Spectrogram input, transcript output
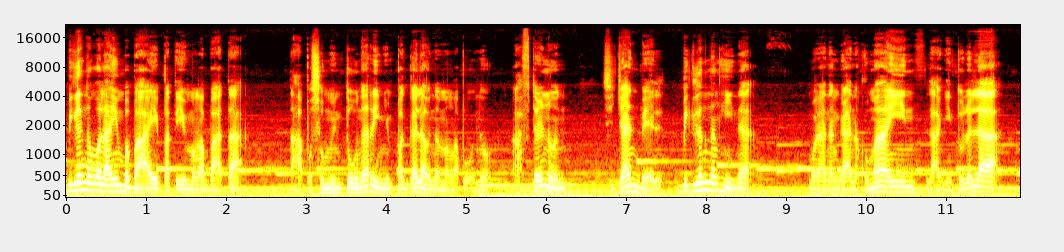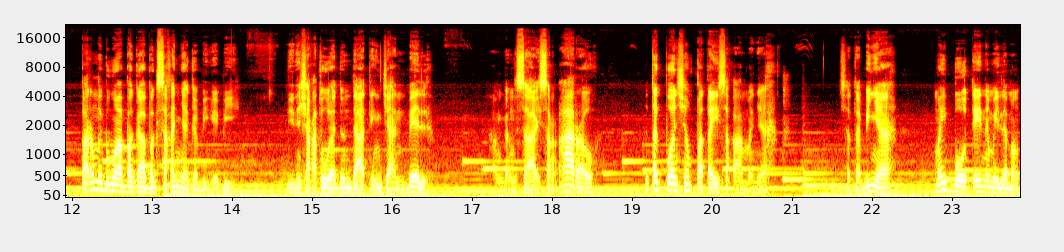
biglang nawala yung babae pati yung mga bata. Tapos huminto na rin yung paggalaw ng mga puno. After nun, si John Bell biglang nanghina. Wala nang gana kumain, laging tulala, parang may bumabagabag sa kanya gabi-gabi. Hindi na siya katulad ng dating John Bell. Hanggang sa isang araw, natagpuan siyang patay sa kama niya. Sa tabi niya, may bote na may lamang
